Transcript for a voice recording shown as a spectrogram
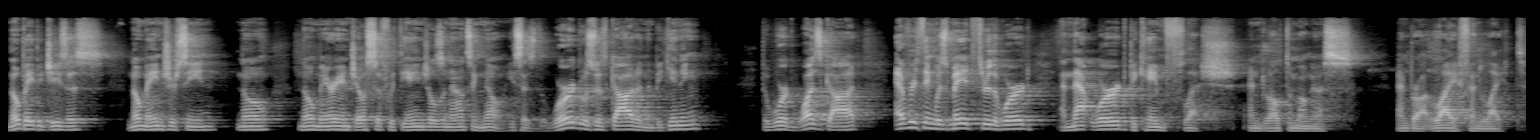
no baby Jesus, no manger scene, no, no Mary and Joseph with the angels announcing. No, he says the Word was with God in the beginning. The Word was God. Everything was made through the Word, and that Word became flesh and dwelt among us and brought life and light.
